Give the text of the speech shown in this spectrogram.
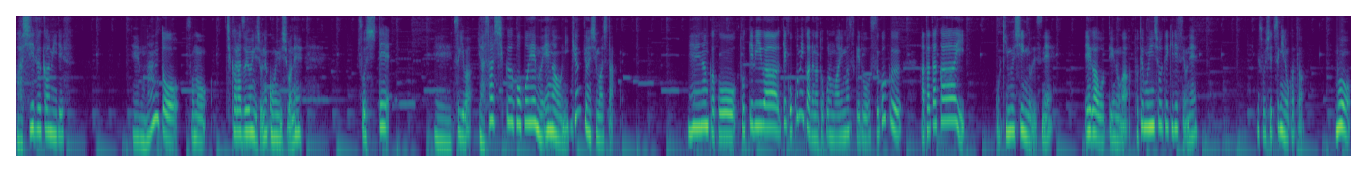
わしづかみです。え、もうなんと、その、力強いんでしょうね、こういう詩はね。そして、えー、次は、優しく微笑む笑顔にキュンキュンしました。ねえなんかこう、トッケビは結構コミカルなところもありますけど、すごく温かい、こうキムシンのですね、笑顔っていうのがとても印象的ですよね。そして次の方。もう、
